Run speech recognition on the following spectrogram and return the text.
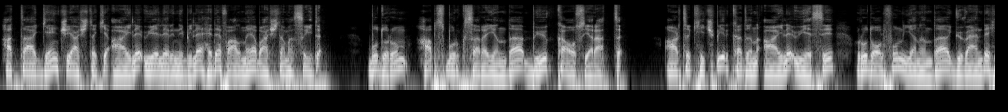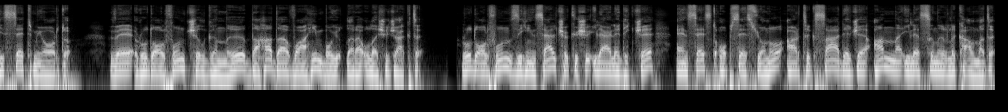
hatta genç yaştaki aile üyelerini bile hedef almaya başlamasıydı. Bu durum Habsburg sarayında büyük kaos yarattı. Artık hiçbir kadın aile üyesi Rudolf'un yanında güvende hissetmiyordu ve Rudolf'un çılgınlığı daha da vahim boyutlara ulaşacaktı. Rudolf'un zihinsel çöküşü ilerledikçe ensest obsesyonu artık sadece Anna ile sınırlı kalmadı.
